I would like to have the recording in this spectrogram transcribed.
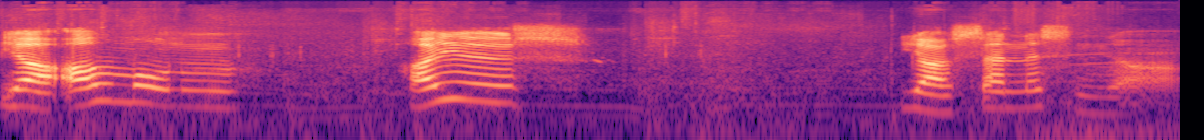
Ya alma onu. Hayır. Ya sen nesin ya?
